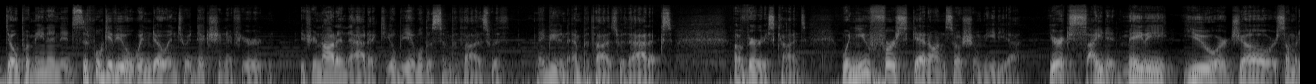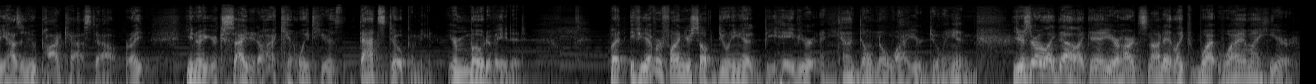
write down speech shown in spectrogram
dopamine, and it's this will give you a window into addiction. If you're if you're not an addict, you'll be able to sympathize with, maybe even empathize with addicts of various kinds. When you first get on social media, you're excited. Maybe you or Joe or somebody has a new podcast out, right? You know, you're excited. Oh, I can't wait to hear. This. That's dopamine. You're motivated. But if you ever find yourself doing a behavior and you kind of don't know why you're doing it, you're sort of like that, like, yeah, your heart's not in. Like, what? Why am I here?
